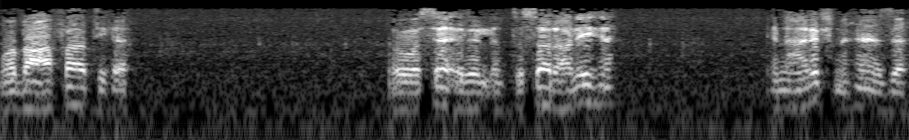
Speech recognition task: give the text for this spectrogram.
وضعفاتها ووسائل الانتصار عليها إن عرفنا هذا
